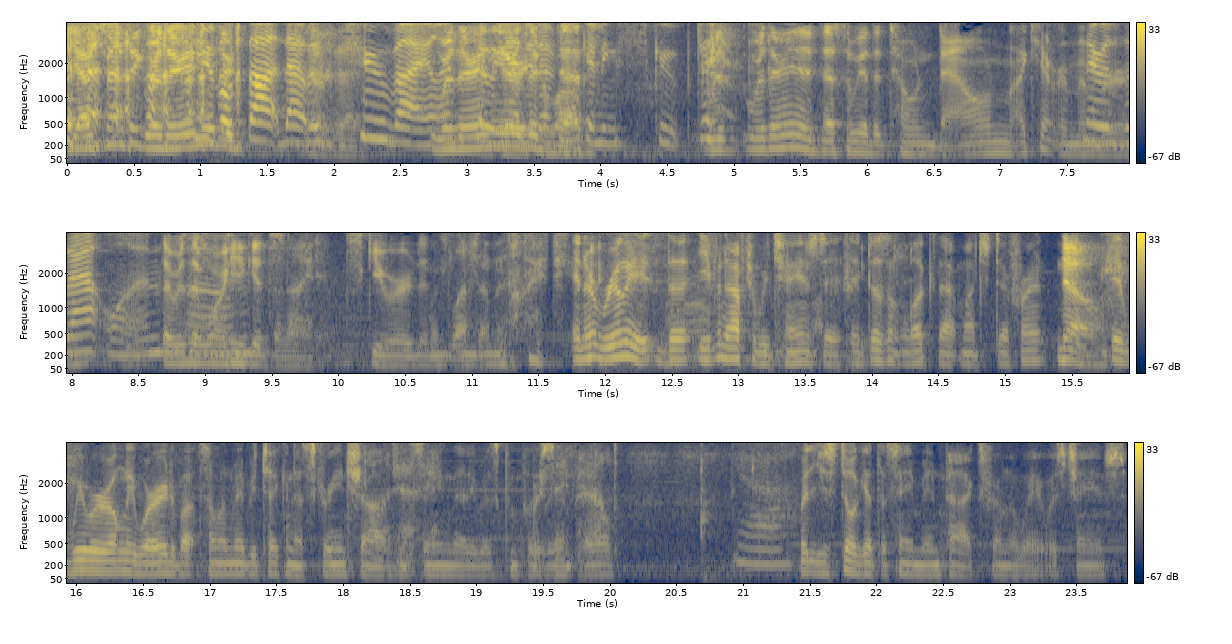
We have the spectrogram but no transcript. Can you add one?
it- Yeah, I was trying to think. Were there any People other thought that was too violent, Were there so any we ended other up just deaths? getting scooped. were, were there any other deaths that we had to tone down? I can't remember. there was that one. There was that one where he Um, gets Tonight. Skewered and What's left of it. by And it really, the even after we changed it, it doesn't look that much different. No. It, we were only worried about someone maybe taking a screenshot and seeing that he was completely impaled. Yeah. But you still get the same impact from the way it was changed.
